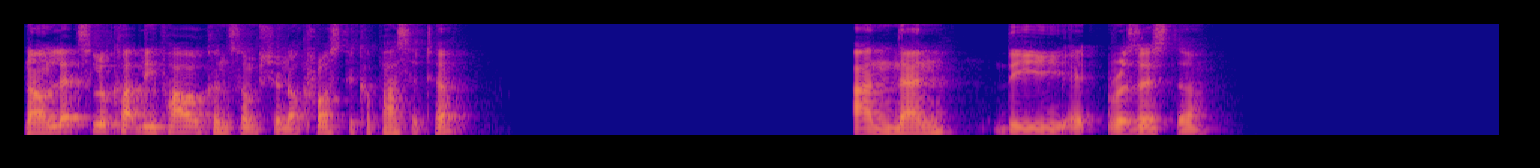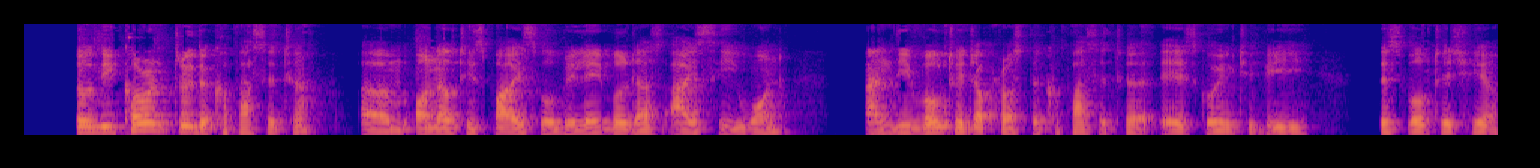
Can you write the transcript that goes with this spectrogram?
Now let's look at the power consumption across the capacitor and then the eh, resistor. So the current through the capacitor um, on LT Spice will be labeled as IC1 and the voltage across the capacitor is going to be this voltage here.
